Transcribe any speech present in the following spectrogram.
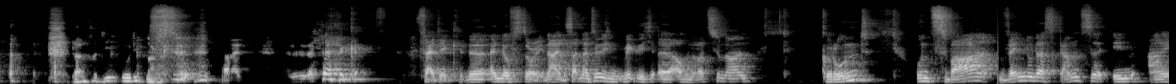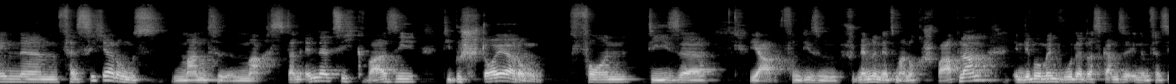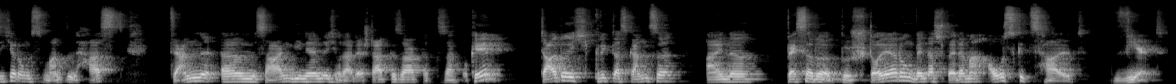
Dann verdient nur die Bank. Nein. Fertig. Ne? End of story. Nein, das hat natürlich wirklich äh, auch einen rationalen Grund. Und zwar, wenn du das Ganze in einem Versicherungsmantel machst, dann ändert sich quasi die Besteuerung von dieser, ja, von diesem, nennen wir jetzt mal noch Sparplan. In dem Moment, wo du das Ganze in einem Versicherungsmantel hast, dann ähm, sagen die nämlich, oder hat der Staat gesagt, hat gesagt, okay, dadurch kriegt das Ganze eine bessere Besteuerung, wenn das später mal ausgezahlt wird.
